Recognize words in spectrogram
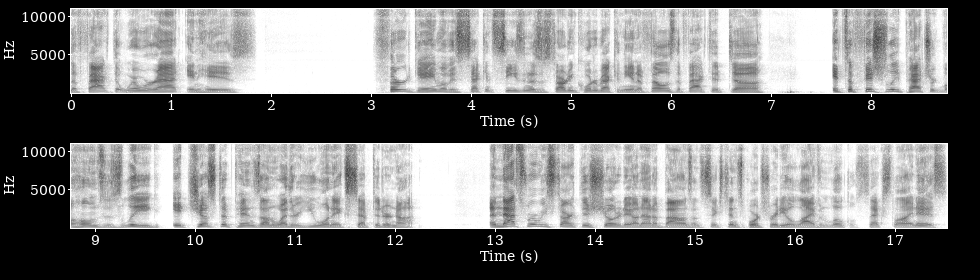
the fact that where we're at in his third game of his second season as a starting quarterback in the NFL is the fact that uh, it's officially Patrick Mahomes' league. It just depends on whether you want to accept it or not. And that's where we start this show today on Out of Bounds on 610 Sports Radio, live and local. Sex line is,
